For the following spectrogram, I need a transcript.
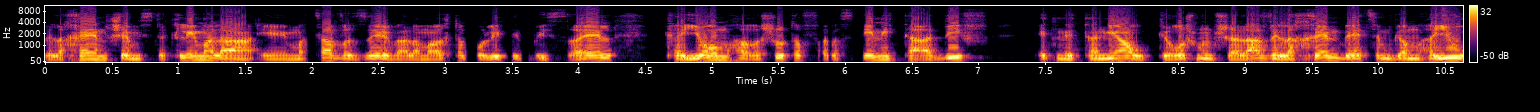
ולכן כשהם מסתכלים על המצב הזה ועל המערכת הפוליטית בישראל כיום הרשות הפלסטינית תעדיף את נתניהו כראש ממשלה ולכן בעצם גם היו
